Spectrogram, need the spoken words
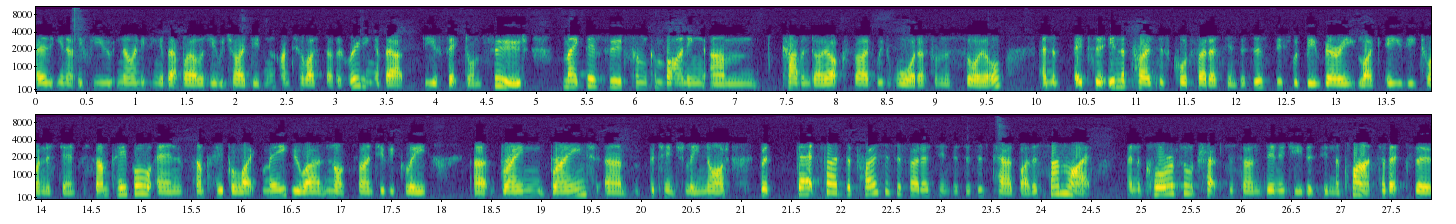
as, you know, if you know anything about biology, which I didn't until I started reading about the effect on food, make their food from combining um, carbon dioxide with water from the soil and it's in the process called photosynthesis. This would be very like easy to understand for some people, and some people like me who are not scientifically uh, brain brained, uh, potentially not. But that the process of photosynthesis is powered by the sunlight, and the chlorophyll traps the sun's energy that's in the plant. So that's the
